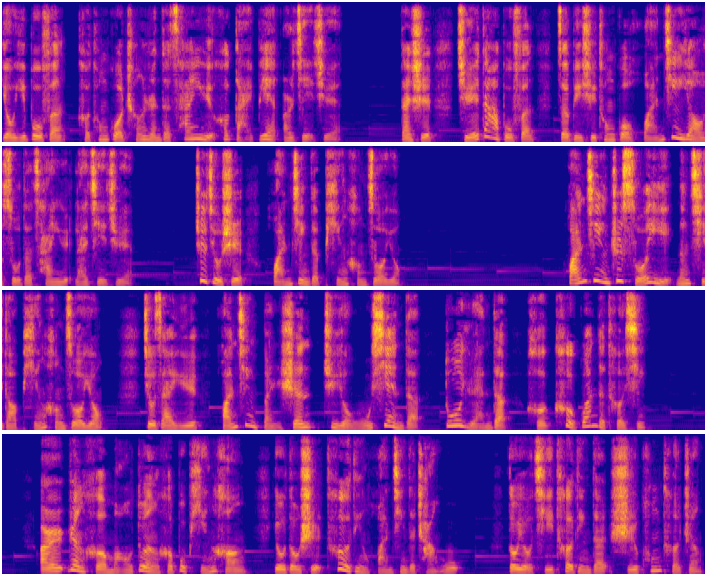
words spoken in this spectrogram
有一部分可通过成人的参与和改变而解决，但是绝大部分则必须通过环境要素的参与来解决。这就是环境的平衡作用。环境之所以能起到平衡作用，就在于环境本身具有无限的。多元的和客观的特性，而任何矛盾和不平衡又都是特定环境的产物，都有其特定的时空特征。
